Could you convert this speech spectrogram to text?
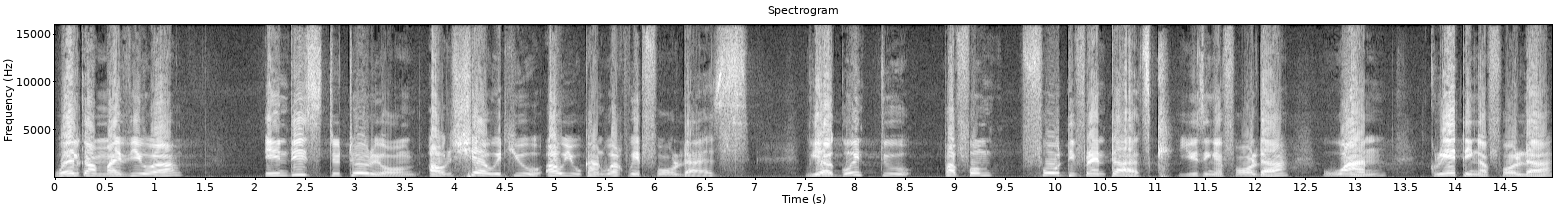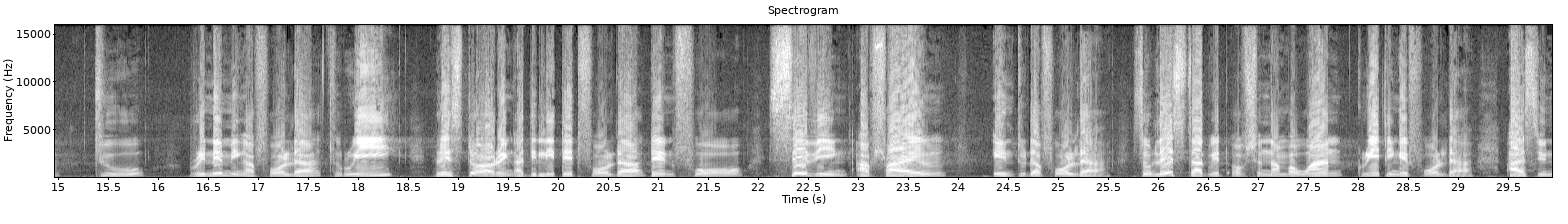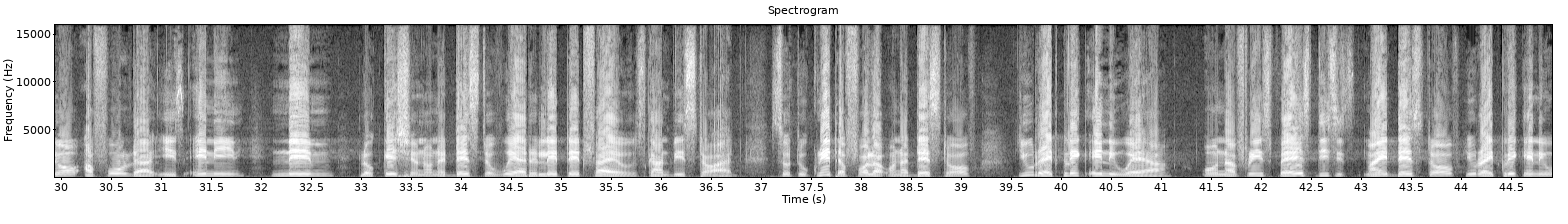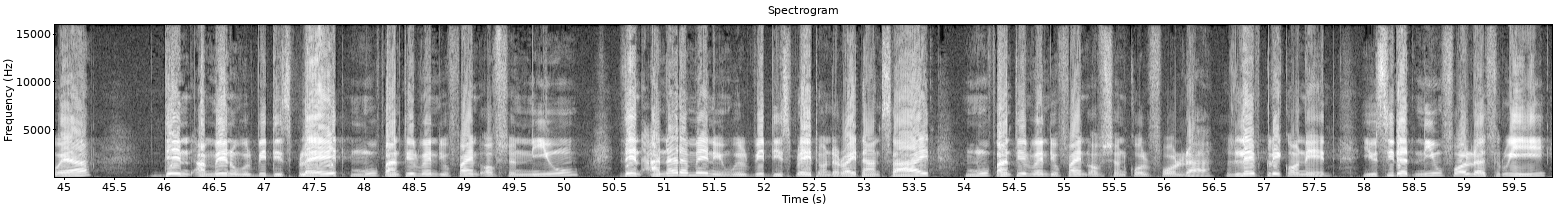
Welcome my viewer. In this tutorial, I'll share with you how you can work with folders. We are going to perform four different tasks using a folder. One, creating a folder. Two, renaming a folder. Three, restoring a deleted folder. Then four, saving a file into the folder. So let's start with option number one, creating a folder. As you know, a folder is any name location on a desktop where related files can be stored. So to create a folder on a desktop, you right click anywhere on a free space. This is my desktop. You right click anywhere. Then a menu will be displayed. Move until when you find option new. Then another menu will be displayed on the right hand side move until when you find option called folder. Left click on it. You see that new folder 3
